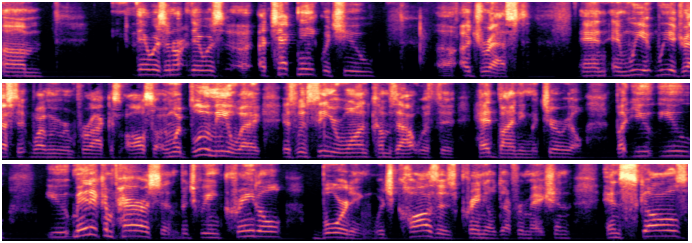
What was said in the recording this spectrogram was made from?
um, there was an there was a, a technique which you uh, addressed and and we we addressed it when we were in Paracas also. And what blew me away is when Senior Juan comes out with the head binding material. But you you you made a comparison between cranial boarding, which causes cranial deformation, and skulls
